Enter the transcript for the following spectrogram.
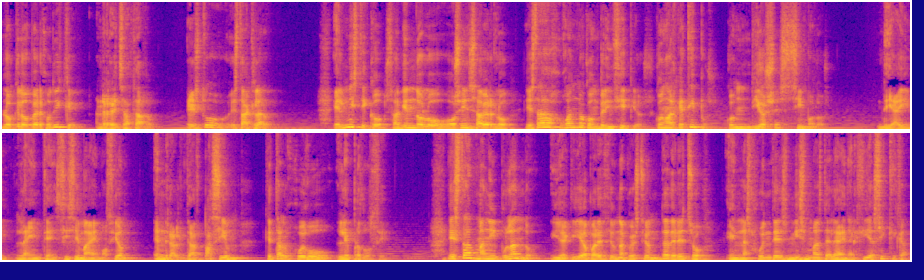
Lo que lo perjudique, rechazado. Esto está claro. El místico, sabiéndolo o sin saberlo, está jugando con principios, con arquetipos, con dioses símbolos. De ahí la intensísima emoción, en realidad pasión, que tal juego le produce. Está manipulando, y aquí aparece una cuestión de derecho, en las fuentes mismas de la energía psíquica.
